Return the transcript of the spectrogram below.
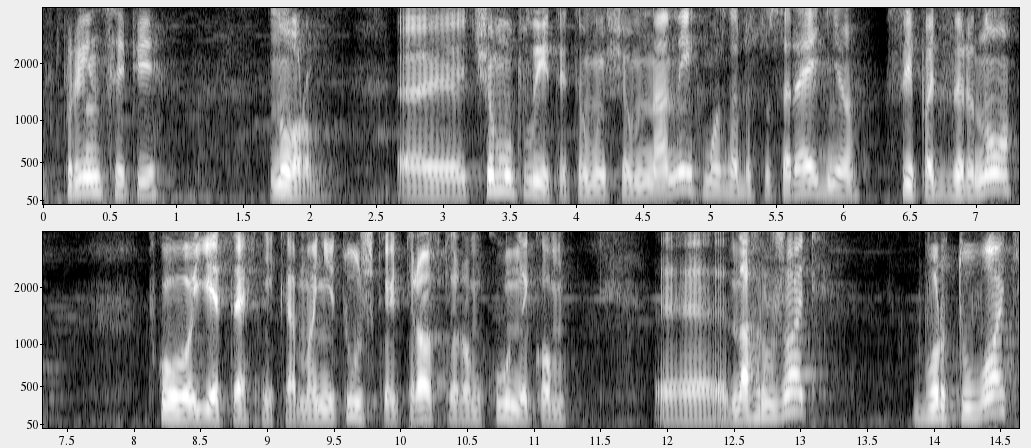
В принципі, норм. Е, чому плити? Тому що на них можна безпосередньо сипати зерно, в кого є техніка манітушкою, трактором, куником, е, нагружати, бортувати.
